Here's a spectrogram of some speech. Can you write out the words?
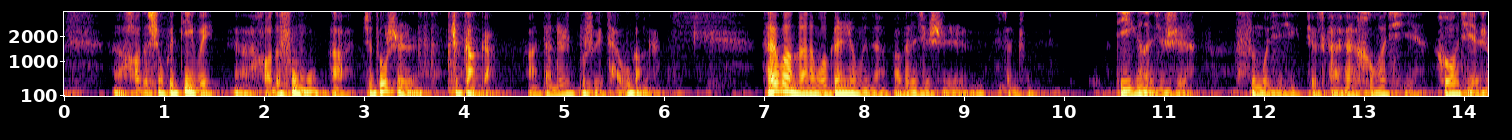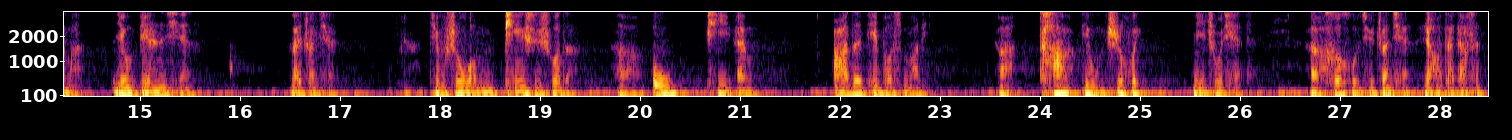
啊，好的社会地位啊，好的父母啊，这都是这杠杆啊，但这是不属于财务杠杆。财务杠杆呢，我个人认为呢，巴菲特就是三种。第一个呢，就是私募基金，就是看看合伙企业，合伙企业什么，用别人的钱来赚钱，就是我们平时说的啊，OPM，Other People's Money，啊，他用智慧，你出钱，啊，合伙去赚钱，然后大家分。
